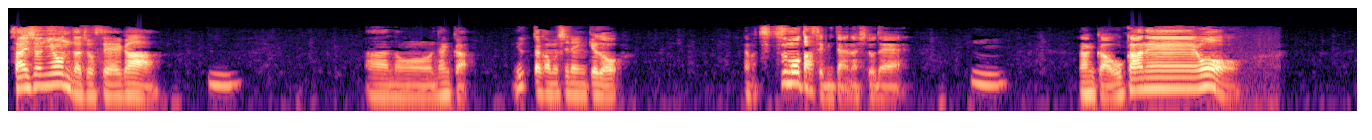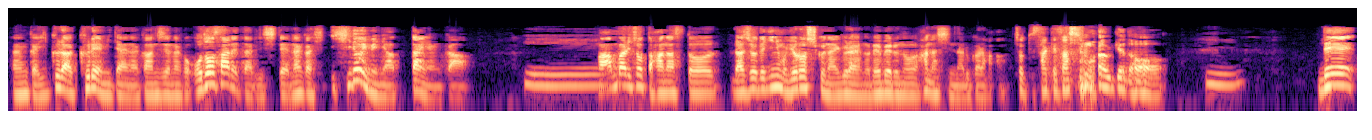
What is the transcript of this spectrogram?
最初に読んだ女性が、うん。あのなんか、言ったかもしれんけど、なんか、つつもたせみたいな人で、うん。なんかお金を、なんかいくらくれみたいな感じでなんか脅されたりして、なんかひひどい目にあったんやんか。へー。まあ、あんまりちょっと話すと、ラジオ的にもよろしくないぐらいのレベルの話になるから、ちょっと避けさせてもらうけど。うん。で、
